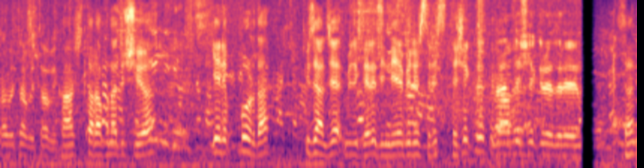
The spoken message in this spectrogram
Tabii tabii tabii. karşı tarafına düşüyor. Gelip burada güzelce müzikleri dinleyebilirsiniz. Teşekkür ederim Ben abi. teşekkür ederim. Sen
